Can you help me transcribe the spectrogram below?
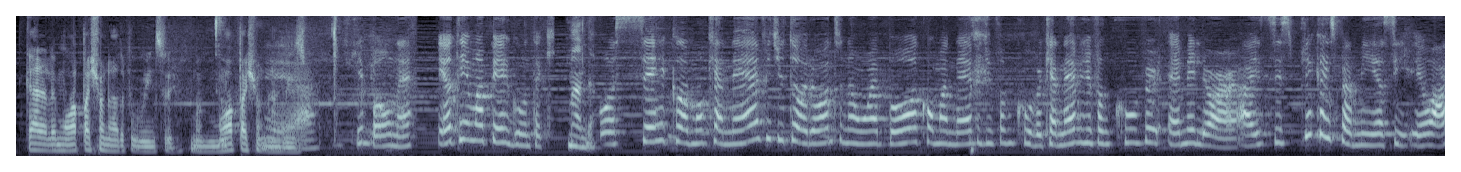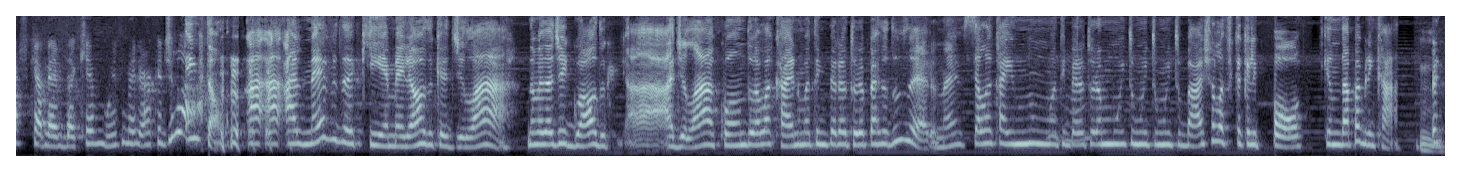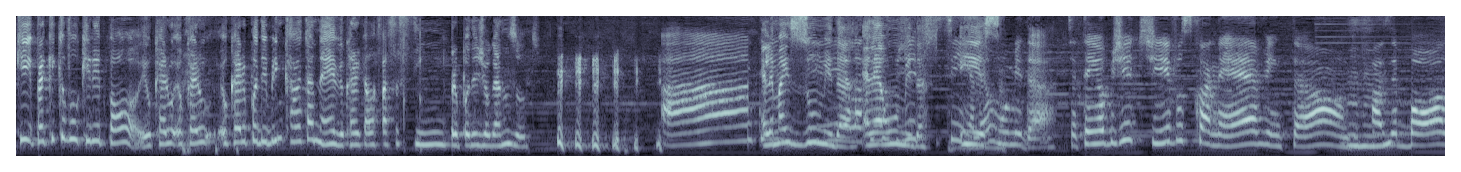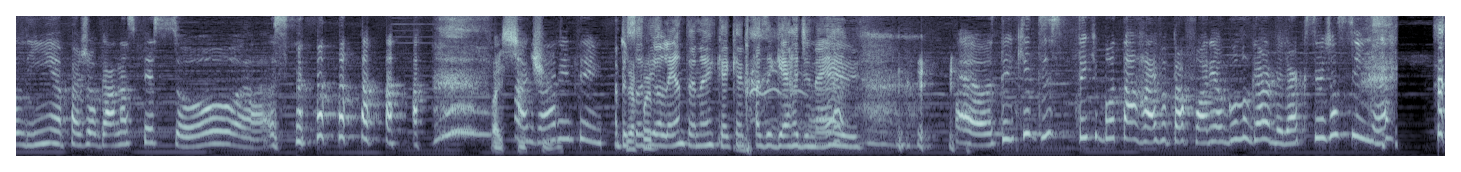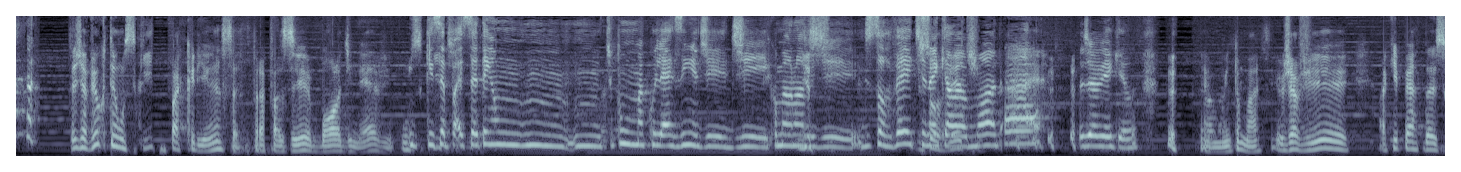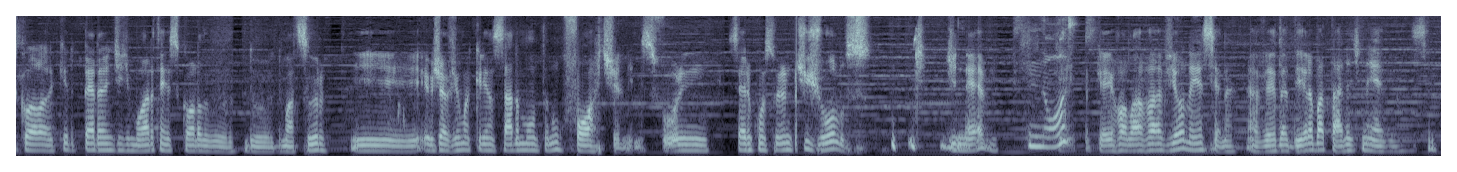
Cara, ela é mó apaixonada por Windsor. Mó apaixonada é, mesmo. Que bom, né? Eu tenho uma pergunta aqui. Manda. Você reclamou que a neve de Toronto não é boa como a neve de Vancouver, que a neve de Vancouver é melhor. Aí você explica isso pra mim, assim, eu acho que a neve daqui é muito melhor que a de lá. Então, a, a, a neve daqui é melhor do que a de lá, na verdade é igual do, a, a de lá quando ela cai numa temperatura perto do zero, né? Se ela cair numa temperatura muito, muito, muito baixa, ela fica aquele pó que não dá pra brincar. Hum. Pra, que, pra que, que eu vou querer pó? Eu quero, eu, quero, eu quero poder brincar com a neve, eu quero que ela faça assim, pra eu poder jogar nos outros. Ah, ela é mais úmida, ela, ela é úmida. Sim, Isso. ela é úmida. Você tem objetivos com a neve, então, de uhum. fazer bolinha para jogar nas pessoas. Faz sentido. Agora entendi. A pessoa foi... violenta, né? Quer, quer fazer guerra de neve. É, eu tenho que, tem que botar a raiva pra fora em algum lugar. Melhor que seja assim, né? Você já viu que tem uns kits pra criança pra fazer bola de neve? Uns Que você tem um, um- um- tipo uma colherzinha de, de como é o nome Isso. de, de sorvete, De né? Que ela sorvete. moda. Ah, é. eu já vi aquilo. É muito massa. Eu já vi aqui perto da escola, aqui perto onde a gente mora, tem a escola do, do, do Matsuro. E eu já vi uma criançada montando um forte ali. Eles foram, sério, construindo tijolos de, de neve. Nossa. Porque aí rolava a violência, né? A verdadeira batalha de neve. Assim.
